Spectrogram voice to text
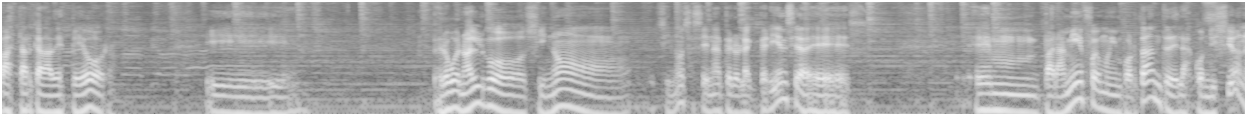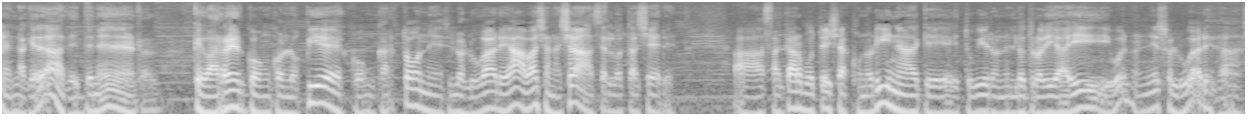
va a estar cada vez peor. Y pero bueno, algo, si no, si no se hace nada, pero la experiencia es, para mí fue muy importante, de las condiciones en las que das, de tener que barrer con, con los pies, con cartones, los lugares, ah, vayan allá a hacer los talleres, a sacar botellas con orina que estuvieron el otro día ahí, y bueno, en esos lugares das,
